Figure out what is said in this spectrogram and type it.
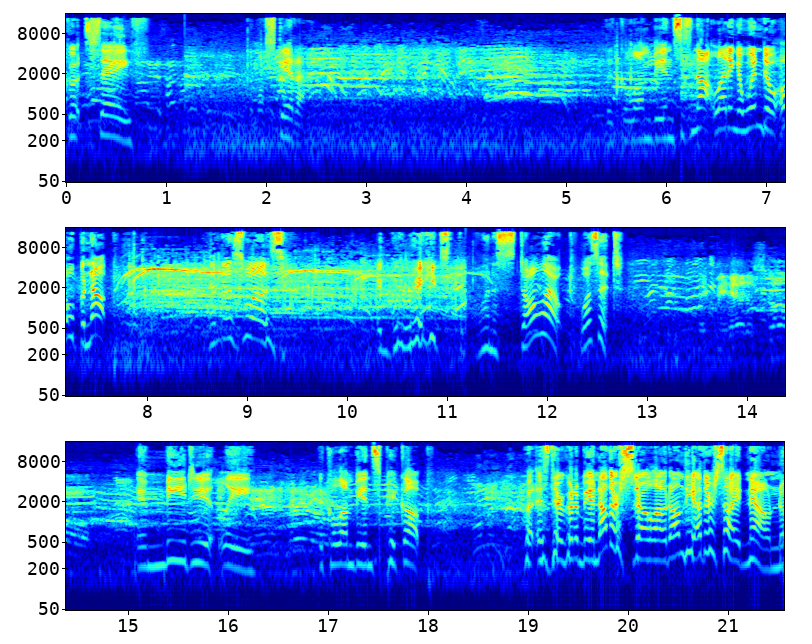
Good save. Mosquera. The Colombians is not letting a window open up. And this was a great and a stall out, was it? Immediately the Colombians pick up. But is there going to be another stall out on the other side now? No.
